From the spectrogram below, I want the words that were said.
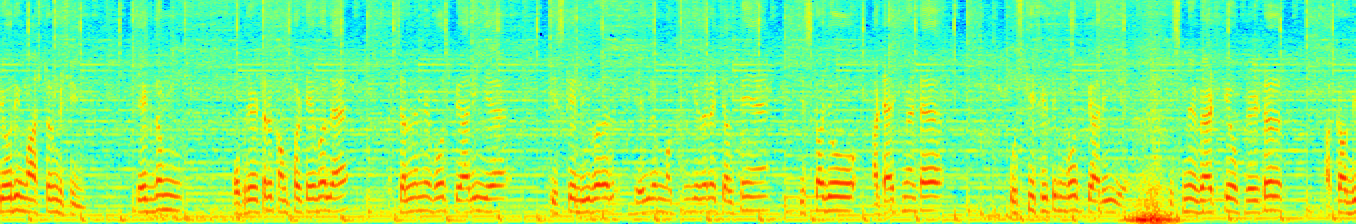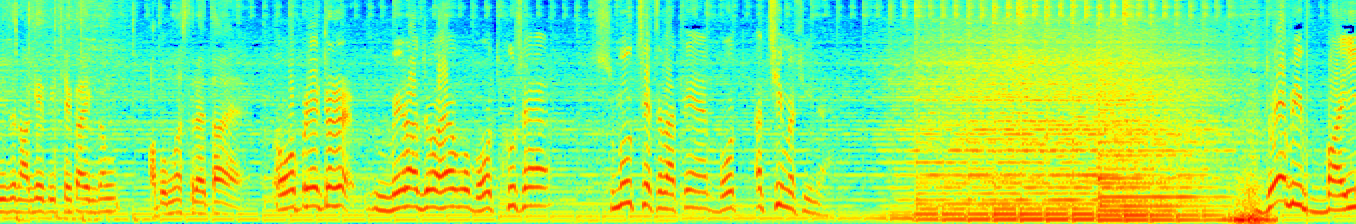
प्योरी मास्टर मशीन। एकदम ऑपरेटर कंफर्टेबल है, चलने में बहुत प्यारी है। इसके लीवर एकदम मक्खन की तरह चलते हैं। इसका जो अटैचमेंट है, उसकी फिटिंग बहुत प्यारी है। इसमें बैठ के ऑपरेटर का विजन आगे पीछे का एकदम अब मस्त रहता है। ऑपरेटर मेरा जो है, वो बहुत खुश है। स्मूथ से चलाते हैं, बहुत अच्छी मशीन है। जो भी भाई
